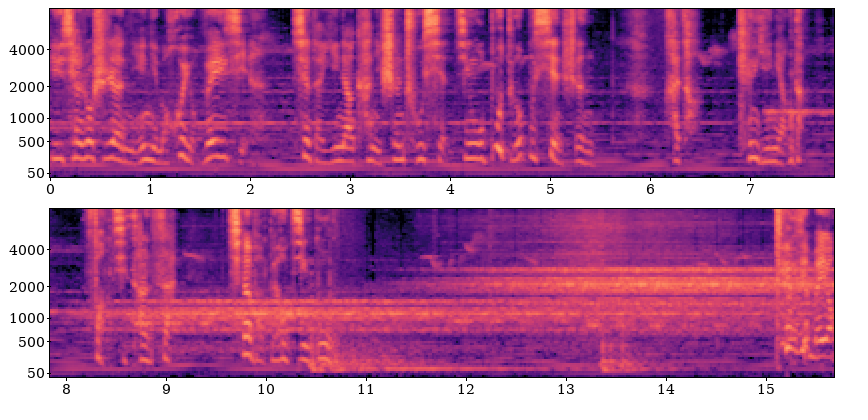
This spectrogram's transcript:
以前若是认你，你们会有危险。现在姨娘看你身处险境，我不得不现身。孩子，听姨娘的，放弃参赛，千万不要进宫。听见没有？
